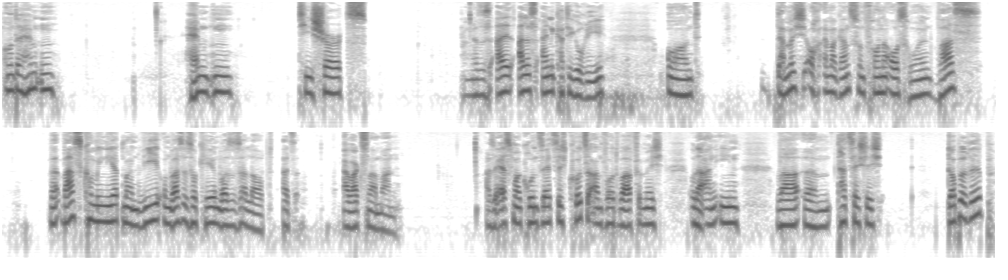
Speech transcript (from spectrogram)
Unterhemden, Hemden, T-Shirts. Das ist all, alles eine Kategorie. Und da möchte ich auch einmal ganz von vorne ausholen, was, was kombiniert man wie und was ist okay und was ist erlaubt als erwachsener Mann. Also erstmal grundsätzlich, kurze Antwort war für mich oder an ihn, war ähm, tatsächlich Doppelripp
